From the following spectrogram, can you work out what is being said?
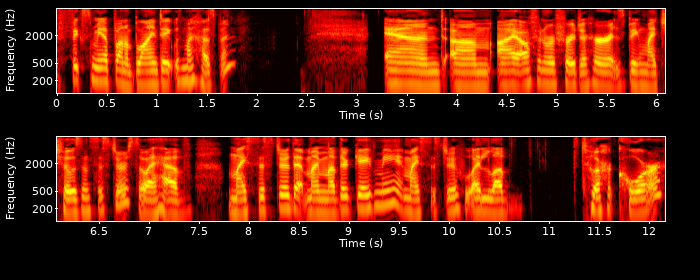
fixed me up on a blind date with my husband. And um, I often refer to her as being my chosen sister. So I have my sister that my mother gave me, and my sister who I love to her core,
